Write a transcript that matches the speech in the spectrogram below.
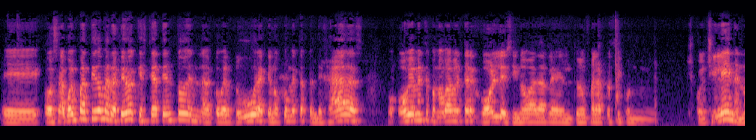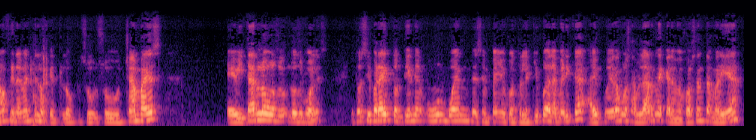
eh, o sea, buen partido me refiero a que esté atento en la cobertura, que no cometa pendejadas. Obviamente, pues no va a meter goles y no va a darle el triunfo al Atlas así con, con chilena, ¿no? Finalmente, lo que lo, su, su, chamba es evitar los, goles. Entonces, si Brighton tiene un buen desempeño contra el equipo del América, ahí pudiéramos hablar de que a lo mejor Santa María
